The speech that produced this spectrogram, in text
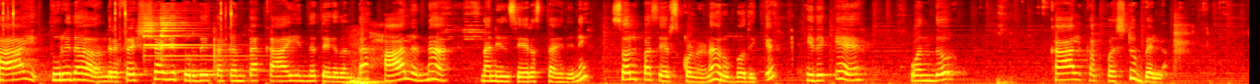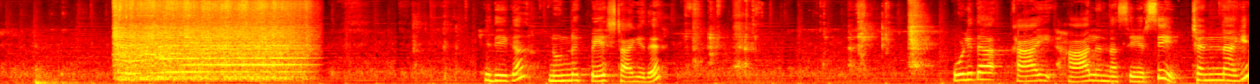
ಕಾಯಿ ತುರಿದ ಅಂದರೆ ಫ್ರೆಶ್ ಆಗಿ ತುರಿದಿರ್ತಕ್ಕಂಥ ಕಾಯಿಯಿಂದ ತೆಗೆದಂಥ ಹಾಲನ್ನು ನಾನಿಲ್ಲಿ ಸೇರಿಸ್ತಾ ಇದ್ದೀನಿ. ಸ್ವಲ್ಪ ಸೇರಿಸ್ಕೊಳ್ಳೋಣ ರುಬ್ಬೋದಕ್ಕೆ. ಇದಕ್ಕೆ ಒಂದು ಕಾಲು ಕಪ್ಪಷ್ಟು ಬೆಲ್ಲ. ಇದೀಗ ನುಣ್ಣಗೆ ಪೇಸ್ಟ್ ಆಗಿದೆ. ಉಳಿದ ಕಾಯಿ ಹಾಲನ್ನು ಸೇರಿಸಿ ಚೆನ್ನಾಗಿ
